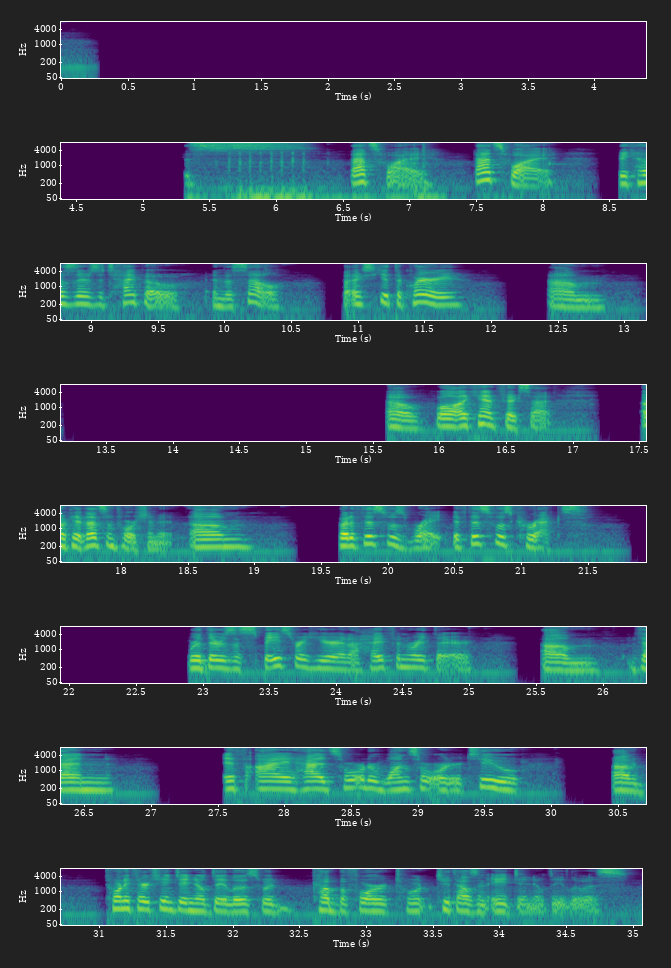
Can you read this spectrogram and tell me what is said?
That's why. That's why. Because there's a typo in the cell. I execute the query, um... Oh, well, I can't fix that. Okay, that's unfortunate. Um, but if this was right, if this was correct, where there's a space right here and a hyphen right there, um, then if I had sort order one, sort order two, um, 2013 Daniel Day Lewis would come before 2008 Daniel Day Lewis,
